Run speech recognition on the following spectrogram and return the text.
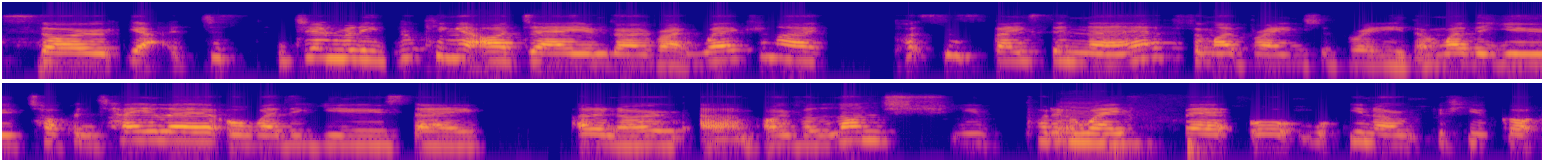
so yeah just generally looking at our day and going, right, where can I put some space in there for my brain to breathe? And whether you top and tail it or whether you say, I don't know, um, over lunch, you put it mm. away for a bit, or, you know, if you've got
